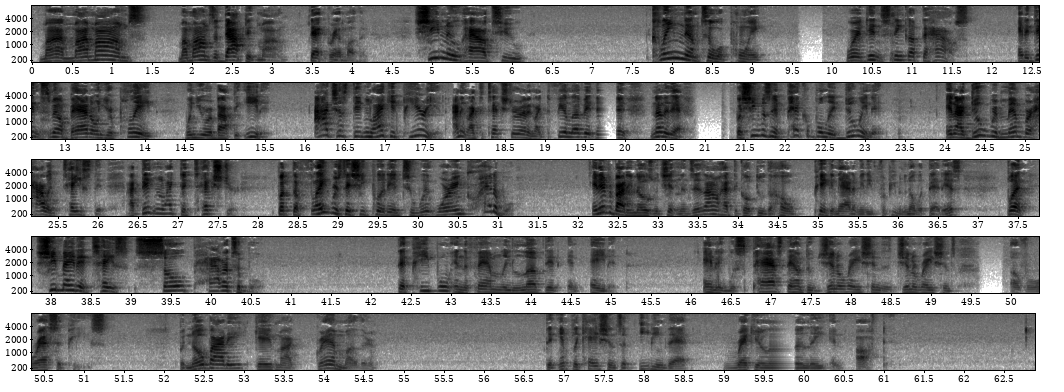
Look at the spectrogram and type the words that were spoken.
my my mom's my mom's adopted mom, that grandmother, she knew how to clean them to a point where it didn't stink up the house and it didn't smell bad on your plate when you were about to eat it. I just didn't like it, period. I didn't like the texture, I didn't like the feel of it, none of that. But she was impeccable at doing it. And I do remember how it tasted. I didn't like the texture, but the flavors that she put into it were incredible. And everybody knows what chitlins is. I don't have to go through the whole pig anatomy for people to know what that is. But she made it taste so palatable that people in the family loved it and ate it. And it was passed down through generations and generations of recipes. But nobody gave my grandmother the implications of eating that regularly and often.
